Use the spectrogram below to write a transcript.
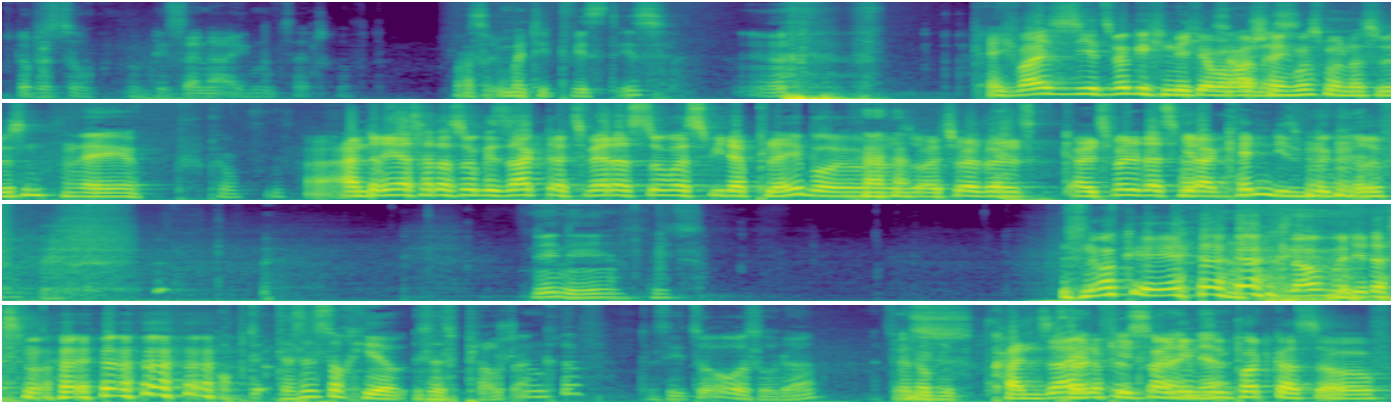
Ich glaube, das ist doch wirklich seine eigene Zeitschrift. Was auch immer die Twist ist. Ja. ich weiß es jetzt wirklich nicht, aber wahrscheinlich muss man das wissen. Nee. Andreas hat das so gesagt, als wäre das sowas wie der Playboy oder so, als, als, als würde das jeder kennen, diesen Begriff. Nee, nee, nichts. Okay, glauben wir dir das mal. Ob, da- das ist doch hier, ist das Plauschangriff? Das sieht so aus, oder? Das Diese- Kann sein, auf jeden Fall sein, nehmen sie ja. den Podcast auf.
